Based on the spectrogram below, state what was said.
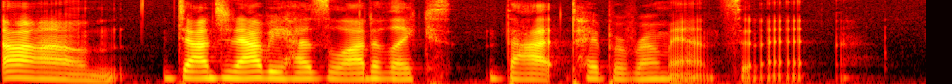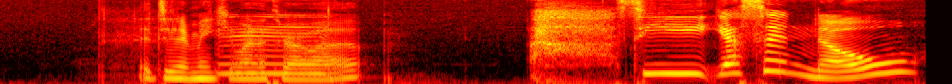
um, Downton Abbey? Has a lot of like that type of romance in it. It didn't make you want to throw Mm. up. See, yes and no.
